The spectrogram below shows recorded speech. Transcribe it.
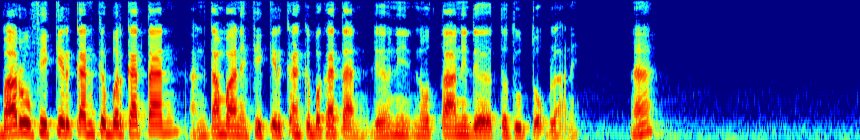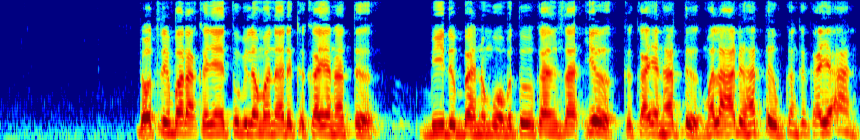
baru fikirkan keberkatan. Ha, ni tambah ni, fikirkan keberkatan. Dia ni, nota ni dia tertutup pula ni. Ha? Doktrin barat kerana itu bila mana ada kekayaan harta be the best nombor betul kan ustaz ya kekayaan harta malah ada harta bukan kekayaan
